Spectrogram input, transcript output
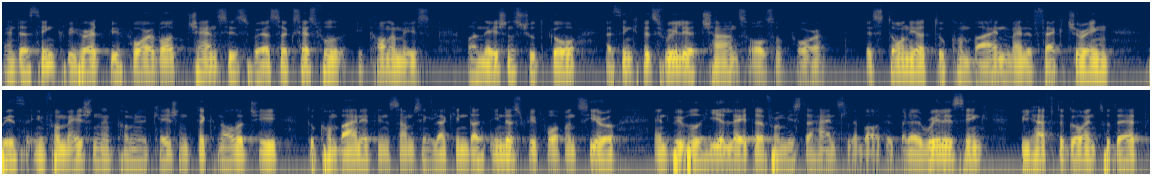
and I think we heard before about chances where successful economies or nations should go. I think that's really a chance also for Estonia to combine manufacturing with information and communication technology to combine it in something like Industry 4.0. And we will hear later from Mr. Heinzel about it. But I really think we have to go into that,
